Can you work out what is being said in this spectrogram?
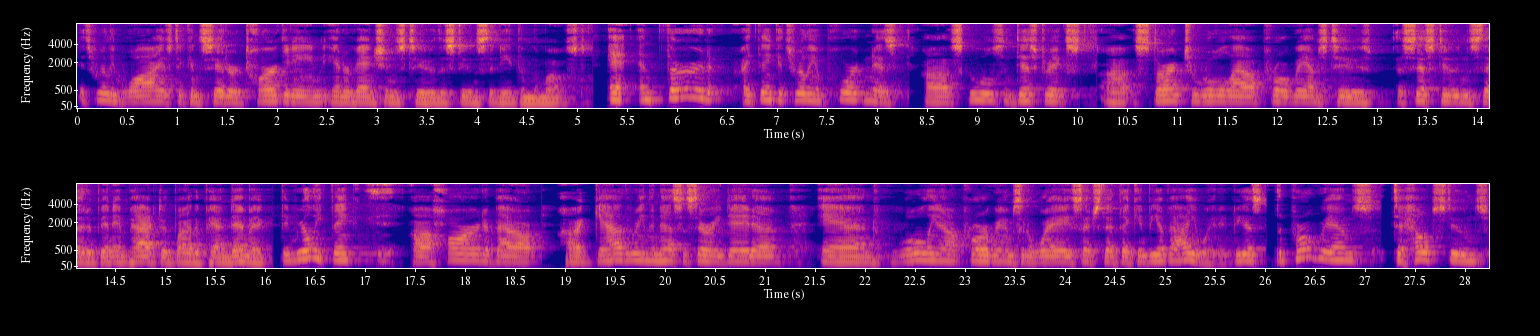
it's really wise to consider targeting interventions to the students that need them the most. And, and third, I think it's really important as uh, schools and districts uh, start to roll out programs to assist students that have been impacted by the pandemic. They really think uh, hard about uh, gathering the necessary data and rolling out programs in a way such that they can be evaluated because the programs to help students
